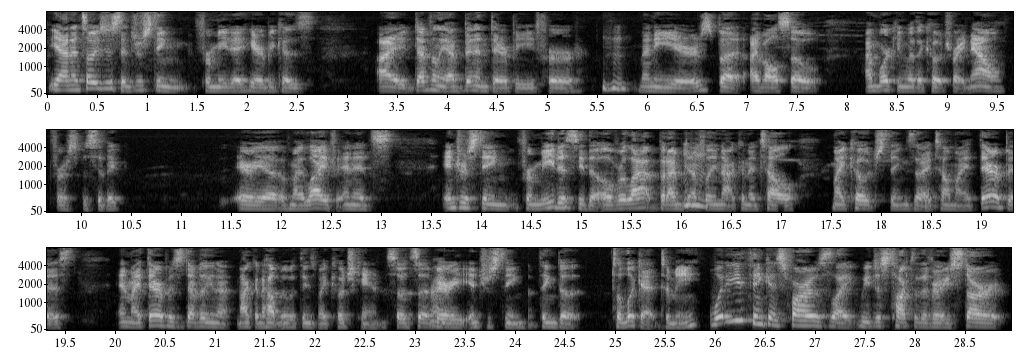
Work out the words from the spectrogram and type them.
Yeah, and it's always just interesting for me to hear because I definitely I've been in therapy for mm-hmm. many years, but I've also I'm working with a coach right now for a specific area of my life and it's interesting for me to see the overlap, but I'm mm-hmm. definitely not going to tell my coach things that I tell my therapist, and my therapist is definitely not, not going to help me with things my coach can. So it's a right. very interesting thing to to look at to me. What do you think as far as like we just talked at the very start?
